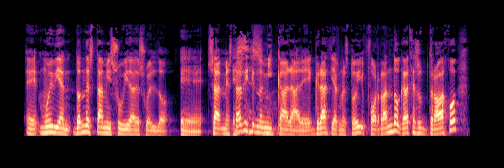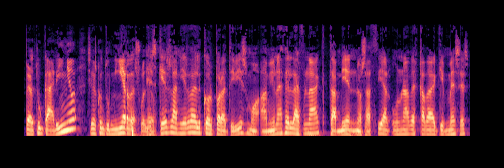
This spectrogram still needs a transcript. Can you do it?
eh, muy bien, ¿dónde está mi subida de sueldo? Eh, O sea, me estás es diciendo en mi cara de gracias, me estoy forrando, gracias a tu trabajo, pero tu cariño sigues con tu mierda de sueldo. Es que es la mierda del corporativismo. A mí una vez en la FNAC también nos hacían una vez cada X meses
